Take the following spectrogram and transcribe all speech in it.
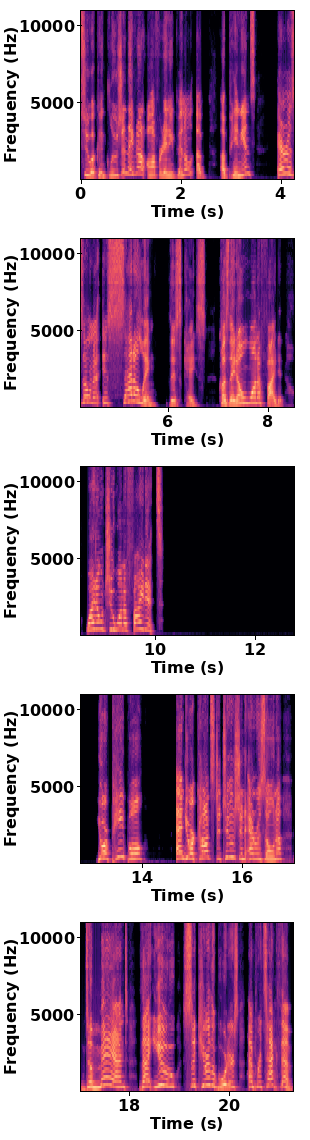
to a conclusion. They've not offered any penal, uh, opinions. Arizona is settling this case because they don't want to fight it. Why don't you want to fight it? Your people and your Constitution, Arizona, demand that you secure the borders and protect them,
